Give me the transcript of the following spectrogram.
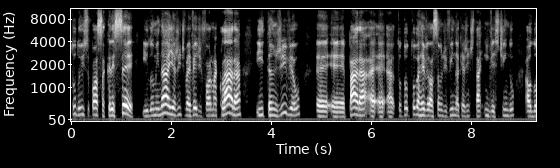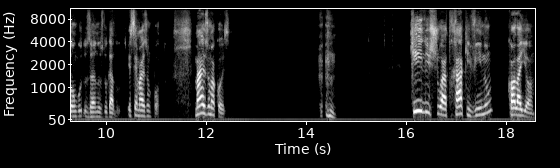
tudo isso possa crescer iluminar, e a gente vai ver de forma clara e tangível é, é, para é, é toda a revelação divina que a gente está investindo ao longo dos anos do Galut. Esse é mais um ponto. Mais uma coisa. vino kolayom.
